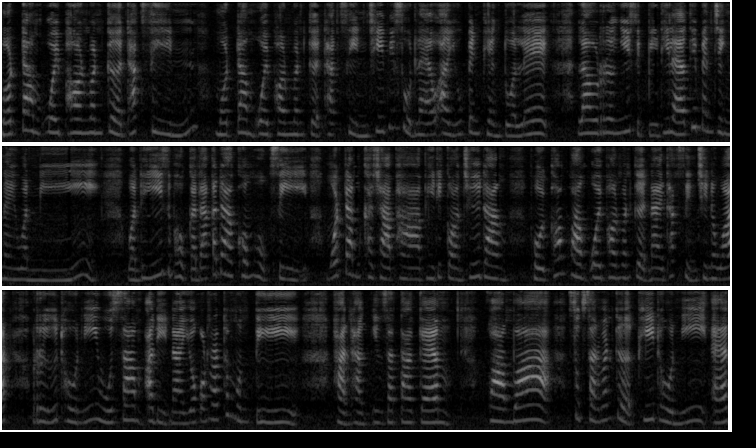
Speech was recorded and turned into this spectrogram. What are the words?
มดดำอวยพรวันเกิดทักษิณ มดดำอวยพรวันเกิดทักษิณที่พิสูจน์แล้วอายุเป็นเพียงตัวเลข เล่าเรื่อง 20 ปีที่แล้วที่เป็นจริงในวันนี้ วันที่ 26 กรกฎาคม 64 มดดำคชาภาพิธีกรชื่อดัง โพสต์ข้อความอวยพรวันเกิดนายทักษิณชินวัตร หรือโทนี่วูซัมอดีตนายกรัฐมนตรี ผ่านทางอินสตาแกรมความว่าสุขสันต์วันเกิดพี่โทนี่แอด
